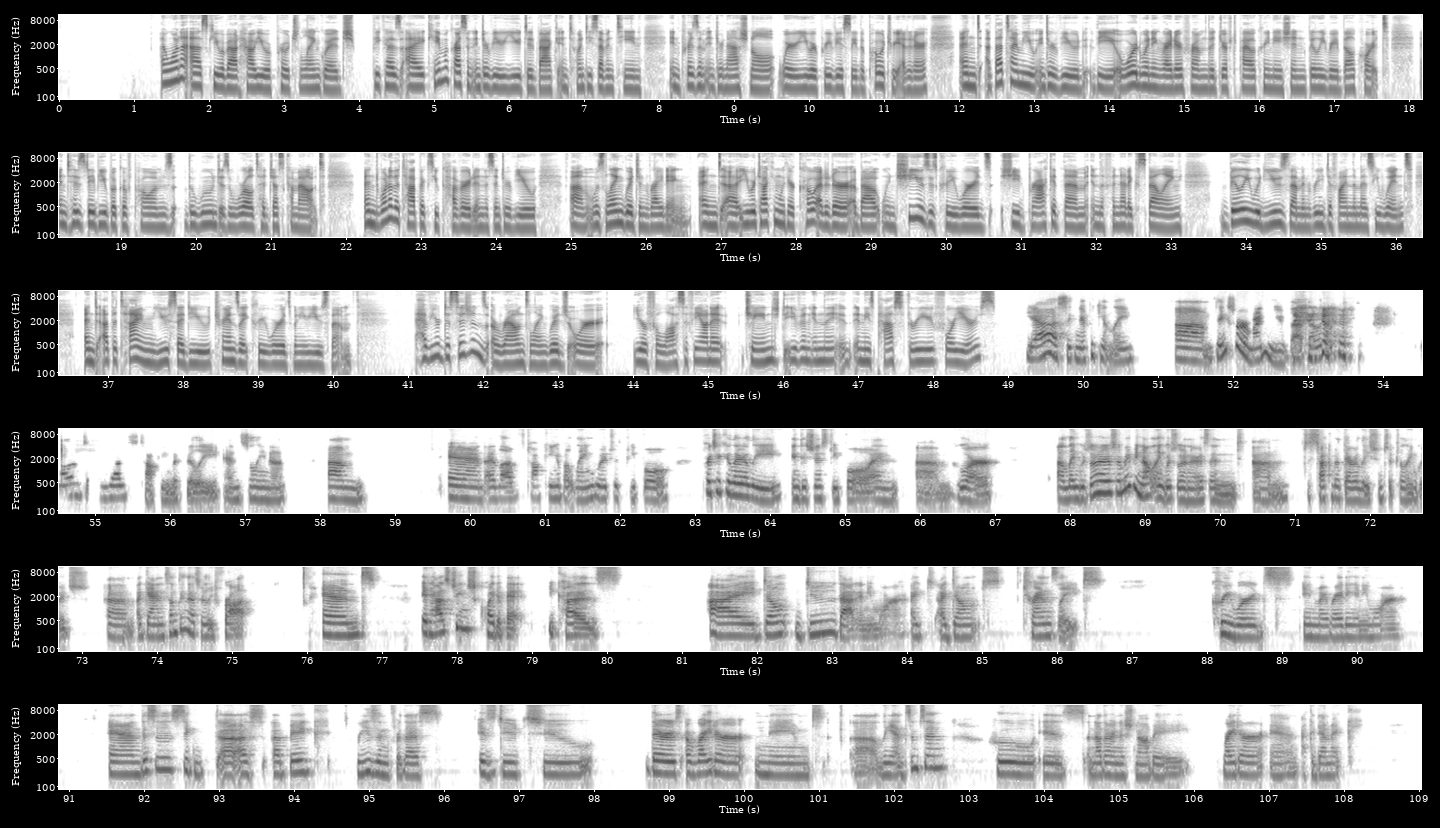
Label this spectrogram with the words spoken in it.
I want to ask you about how you approach language because I came across an interview you did back in 2017 in Prism International, where you were previously the poetry editor. And at that time, you interviewed the award winning writer from the Driftpile Cree Nation, Billy Ray Belcourt. And his debut book of poems, The Wound is a World, had just come out. And one of the topics you covered in this interview um, was language and writing. And uh, you were talking with your co editor about when she uses Cree words, she'd bracket them in the phonetic spelling Billy would use them and redefine them as he went. And at the time, you said you translate Cree words when you use them. Have your decisions around language or your philosophy on it changed even in the in these past three four years? Yeah, significantly. Um, thanks for reminding me of that. that was, loved loved talking with Billy and Selena. Um, and I love talking about language with people particularly indigenous people and um, who are uh, language learners or maybe not language learners and um, just talk about their relationship to language. Um, again something that's really fraught. And it has changed quite a bit because i don't do that anymore. I, I don't translate cree words in my writing anymore and this is uh, a, a big reason for this is due to there's a writer named uh, Leanne Simpson, who is another Anishinaabe writer and academic,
